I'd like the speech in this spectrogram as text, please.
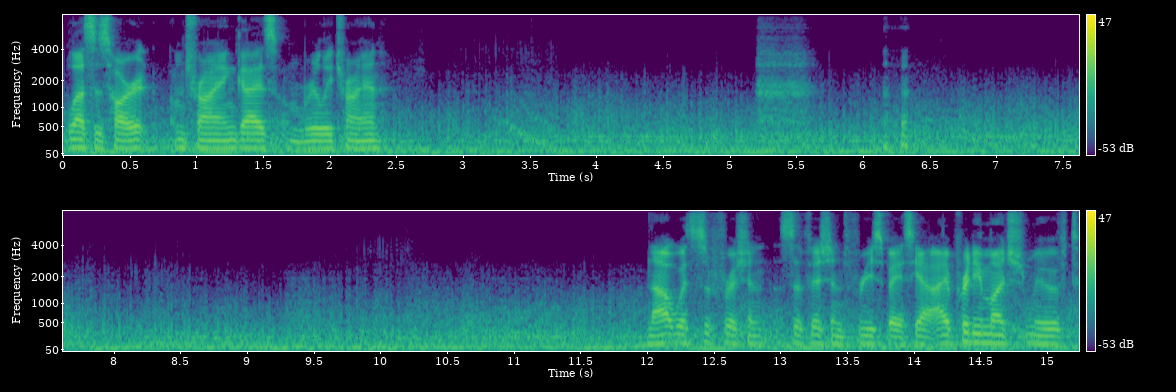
Bless his heart. I'm trying, guys. I'm really trying. Not with sufficient sufficient free space. Yeah, I pretty much moved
